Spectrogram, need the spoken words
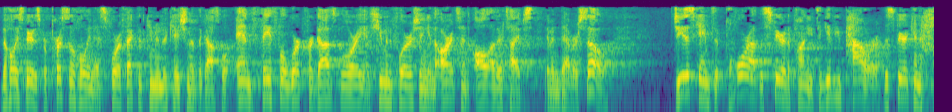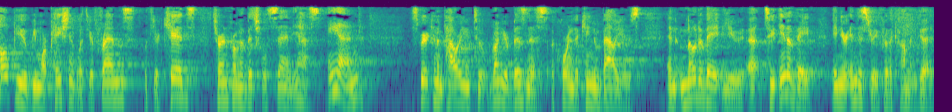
The Holy Spirit is for personal holiness, for effective communication of the gospel, and faithful work for God's glory and human flourishing in the arts and all other types of endeavor. So, Jesus came to pour out the Spirit upon you, to give you power. The Spirit can help you be more patient with your friends, with your kids, turn from habitual sin, yes. And the Spirit can empower you to run your business according to kingdom values and motivate you uh, to innovate in your industry for the common good.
